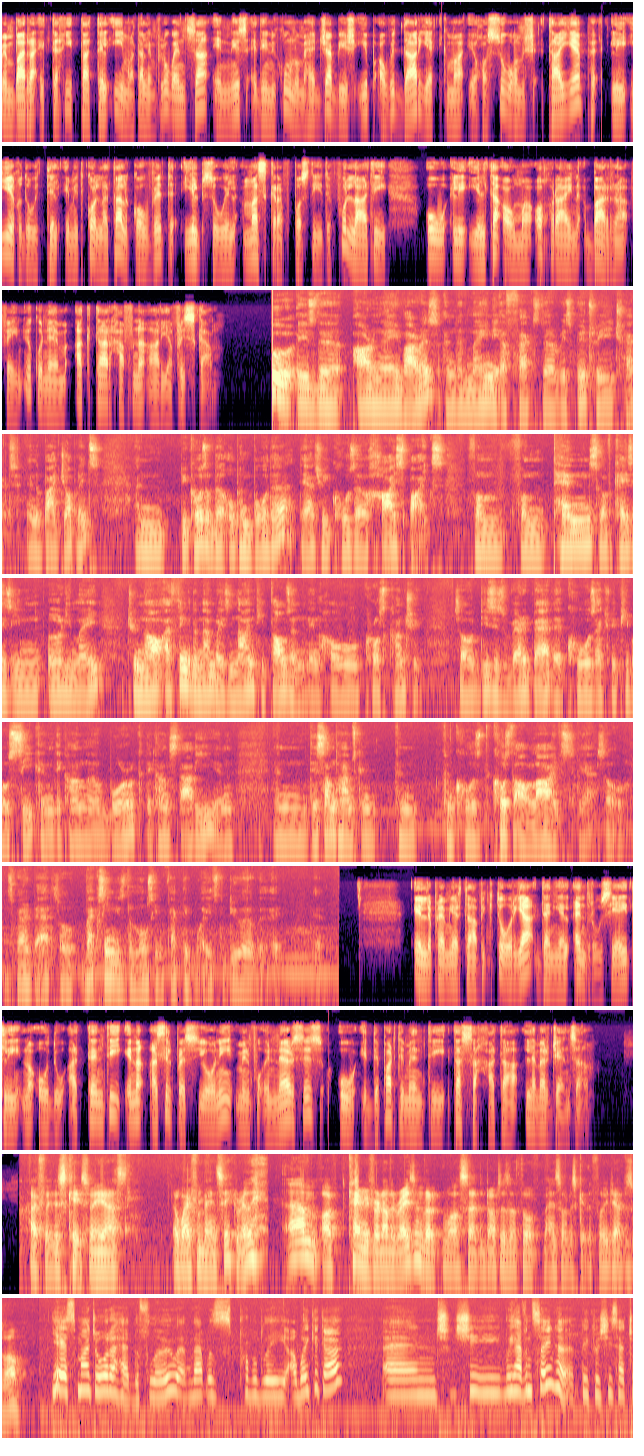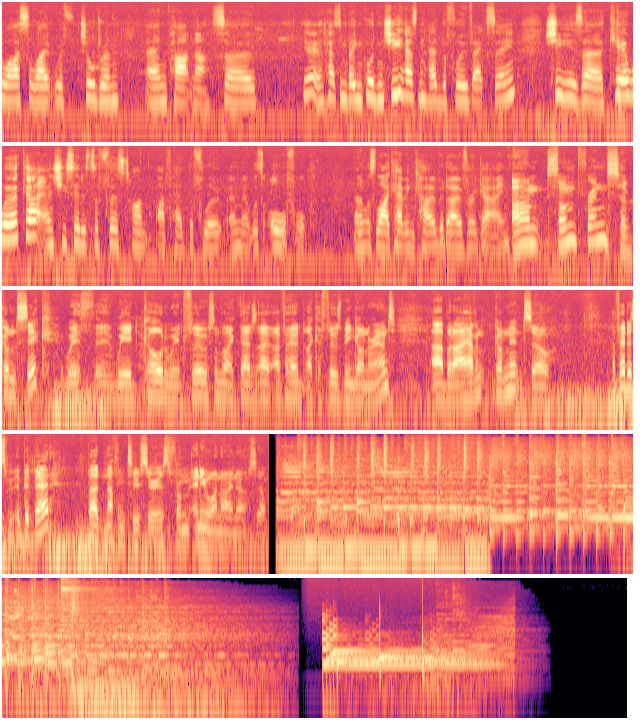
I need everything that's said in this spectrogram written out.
Minbarra t-teħid tat-tilqima tal-influwenza, in-nies qegħdin ikunu mħeġġa biex jibqgħu d-dar jekk ma jħossuhomx tajjeb li jieħdu t-tilqimiet kollha tal-Covid, jilbsu l-maskra f'postijiet iffullati u li jiltaqgħu ma' oħrajn barra fejn ikun hemm aktar ħafna arja friska. Flu is the RNA virus and it mainly affects the respiratory tract and by droplets. And because of the open border, they actually cause a high spikes from from tens of cases in early May to now. I think the number is ninety thousand in whole cross country. So this is very bad. It causes actually people sick and they can't uh, work, they can't study, and and they sometimes can can can cause cost our lives. Yeah, so it's very bad. So vaccine is the most effective ways to deal with it. Yeah. Il-Premier ta' Victoria, Daniel Andrews, jgħid li noqogħdu attenti inaqqas il-pressjoni minn fuq in-nurses u d-dipartimenti tas-saħħa ta' l-emerġenza. Hopefully this keeps me uh, away from being sick, really. Um, I came here for another reason, but whilst at the doctors, I thought may as well just get the flu jab as well. Yes, my daughter had the flu, and that was probably a week ago. And she, we haven't seen her because she's had to isolate with children and partner. So, yeah, it hasn't been good. And she hasn't had the flu vaccine. She is a care worker, and she said it's the first time I've had the flu, and it was awful and it was like having COVID over again. Um, some friends have gotten sick with a weird cold, a weird flu, something like that. I, have heard like a flu's been going around, uh, but I haven't gotten it, so I've heard it's a bit bad, but nothing too serious from anyone I know. So.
